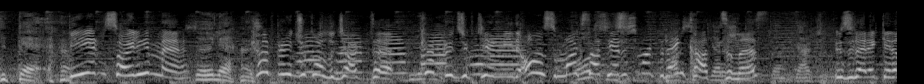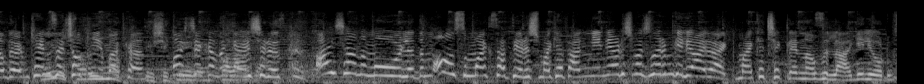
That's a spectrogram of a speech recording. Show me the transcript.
Gitti. Bir söyleyeyim mi? Söyle. Köprücük olacaktı. Köprücük kemiğiydi. Olsun maksat Olsun. yarışmak renk Maksat kattınız. Gerçekten. Üzülerek geri alıyorum. Kendinize Buyurun, çok sorun iyi yok. bakın. Teşekkür ederim. Hoşçakalın görüşürüz. Ayşe Hanım'ı uğurladım. Olsun maksat yarışmak efendim. Yeni yarışmacılarım geliyor Ayberk. Market çeklerini hazırla. Geliyoruz.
